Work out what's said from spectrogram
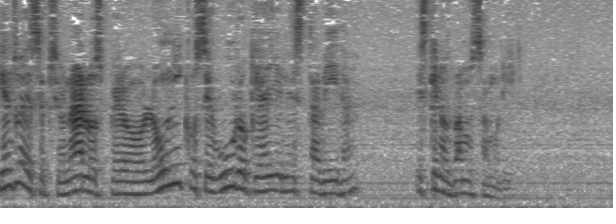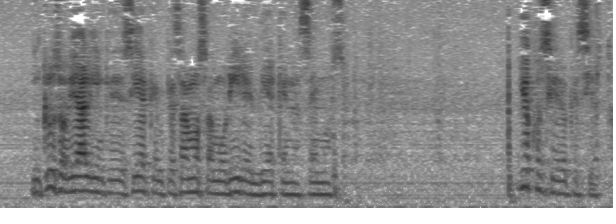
a decepcionarlos, pero lo único seguro que hay en esta vida es que nos vamos a morir. Incluso había alguien que decía que empezamos a morir el día que nacemos. Yo considero que es cierto.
